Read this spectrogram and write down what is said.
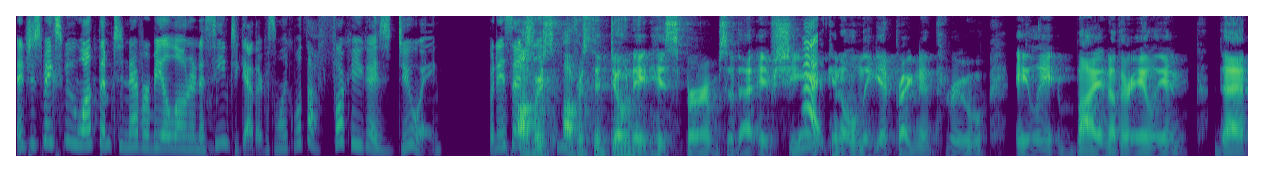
It just makes me want them to never be alone in a scene together because I'm like, what the fuck are you guys doing? But essentially, offers offers to donate his sperm so that if she Yes. can only get pregnant through alien by another alien, that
